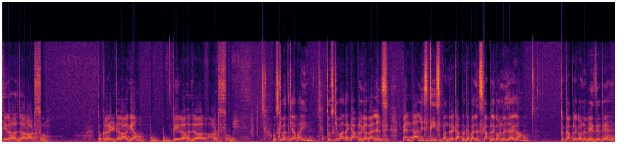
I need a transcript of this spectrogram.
तेरह हज़ार आठ सौ। तो क्रेडिटर आ गया तेरह हज़ार आठ सौ। उसके बाद क्या भाई? तो उसके बाद है कैपिटल का बैलेंस पैंतालीस, तीस, पंद्रह। कैपिटल का बैलेंस कैपिटल अकाउंट में जाएगा। तो कैपिटल अकाउंट में भेज देते हैं।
